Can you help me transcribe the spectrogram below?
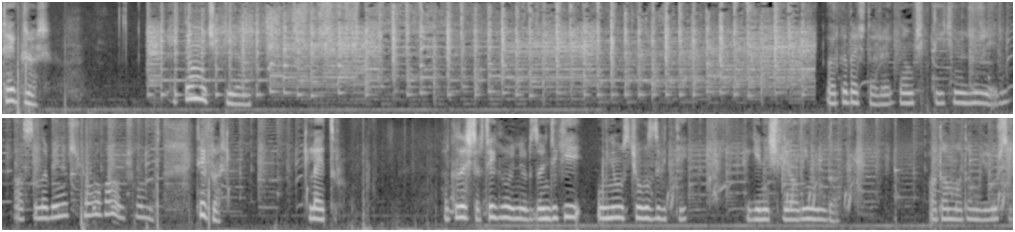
Tekrar. Reklam mı çıktı ya? Arkadaşlar reklam çıktığı için özür dilerim. Aslında benim suçum yok ama bir şey olmaz. Tekrar. Later. Arkadaşlar tekrar oynuyoruz. Önceki oyunumuz çok hızlı bitti. Genişliği alayım da. Adam adam görürsem.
